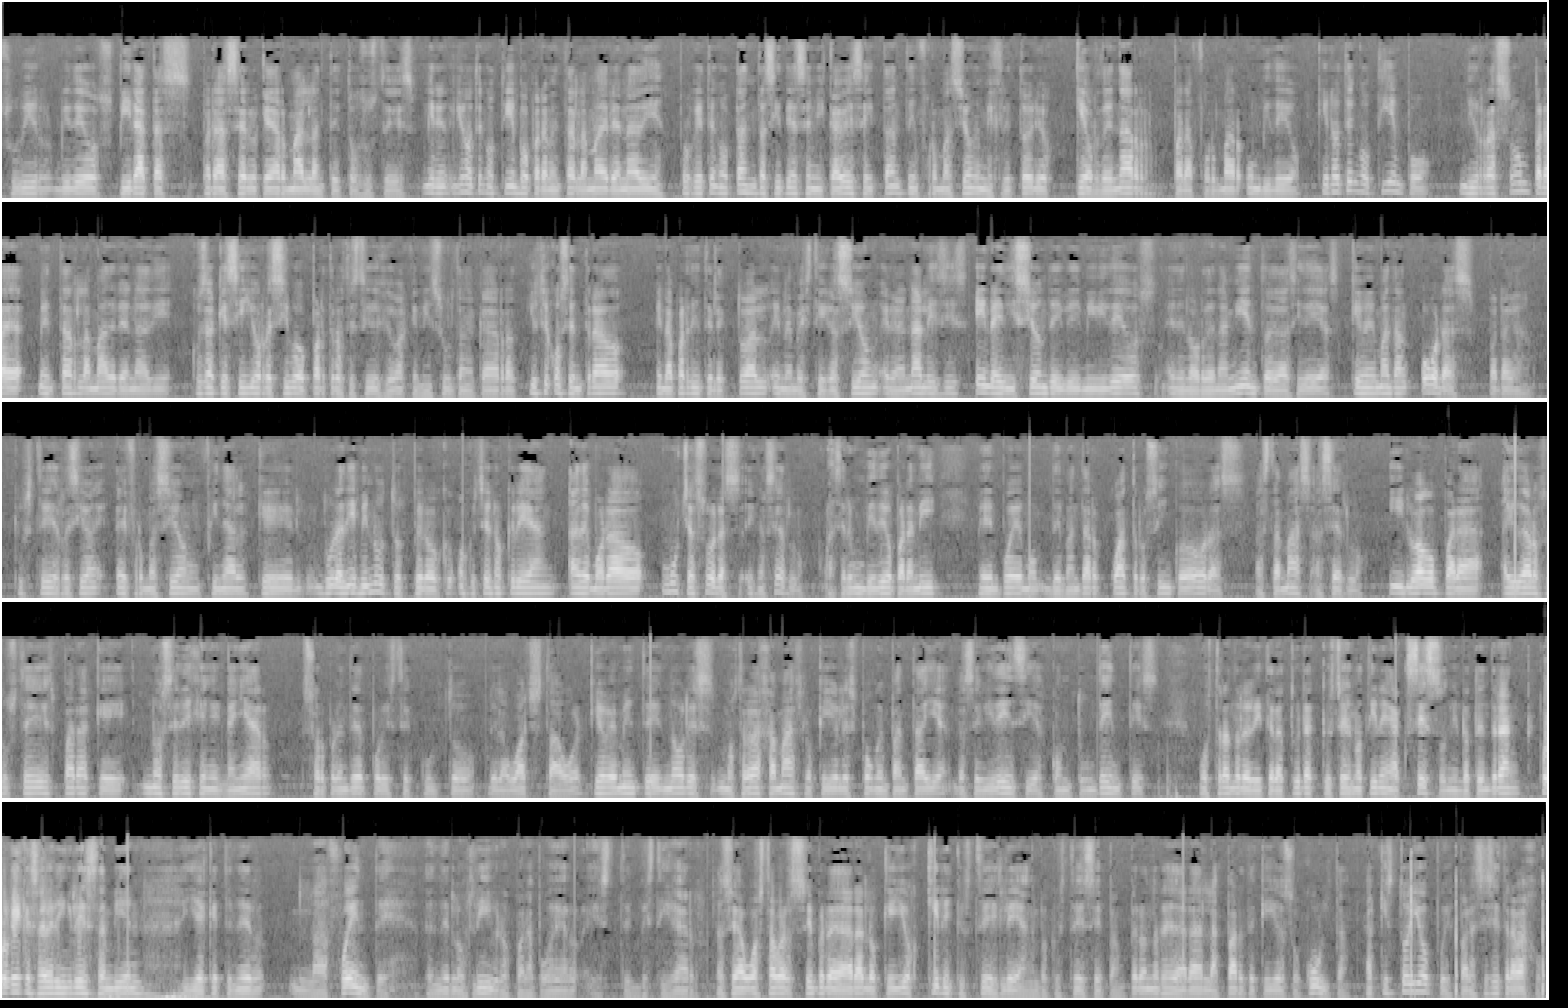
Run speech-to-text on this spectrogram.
subir videos piratas para hacer quedar mal ante todos ustedes. Miren, yo no tengo tiempo para mentar la madre a nadie porque tengo tantas ideas en mi cabeza y tanta información en mi escritorio que ordenar para formar un video que no tengo tiempo ni razón para mentar la madre a nadie, cosa que si yo recibo parte de los testigos de Jehová que me insultan a cada rato. Yo estoy concentrado en la parte intelectual, en la investigación, en el análisis, en la edición de mis videos, en el ordenamiento de las ideas, que me mandan horas para que ustedes reciban la información final que dura 10 minutos, pero aunque ustedes no crean, ha demorado muchas horas en hacerlo. Hacer un video para mí me puede demandar 4 o 5 horas, hasta más hacerlo. Y lo hago para ayudaros a ustedes para que no se dejen engañar sorprender por este culto de la Watchtower, que obviamente no les mostrará jamás lo que yo les pongo en pantalla, las evidencias contundentes, mostrando la literatura que ustedes no tienen acceso ni lo tendrán, porque hay que saber inglés también y hay que tener la fuente tener los libros para poder este, investigar. La ciudad Watchtower siempre le dará lo que ellos quieren que ustedes lean, lo que ustedes sepan, pero no les dará la parte que ellos ocultan. Aquí estoy yo, pues, para hacer ese trabajo.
